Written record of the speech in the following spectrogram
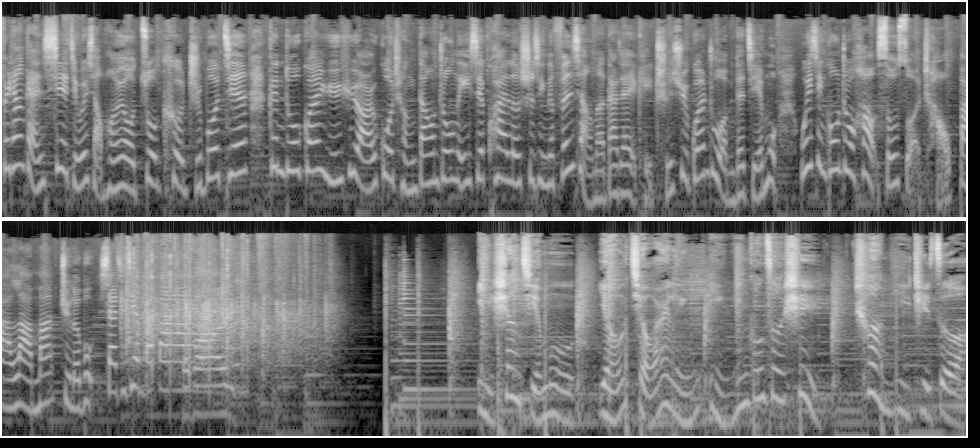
非常感谢几位小朋友做客直播间，更多关于育儿过程当中的一些快乐事的分享呢，大家也可以持续关注我们的节目，微信公众号搜索“潮爸辣妈俱乐部”。下期见，拜拜，拜拜。以上节目由九二零影音工作室创意制作，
